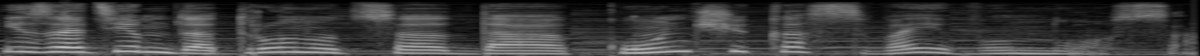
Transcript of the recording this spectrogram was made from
и затем дотронуться до кончика своего носа.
